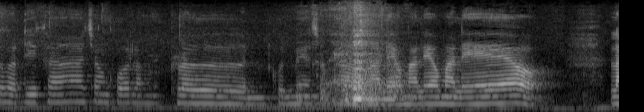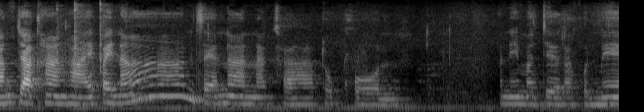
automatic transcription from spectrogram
สวัสดีค่ะ ช่องโครัวลำเพลิน คุณแม่สุภาพมาแล้วมาแล้วมาแล้ว หลังจากห่างหายไปนานแสนนานนะคะ ทุกคน อันนี้มาเจอกับคุณแม่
